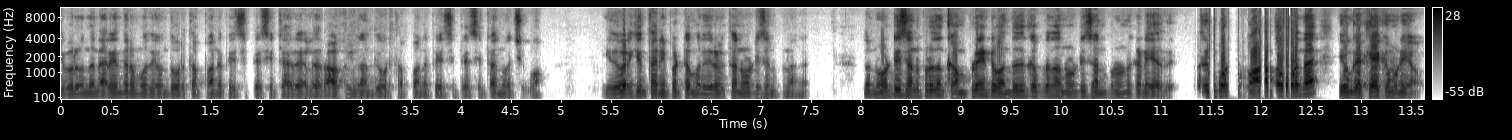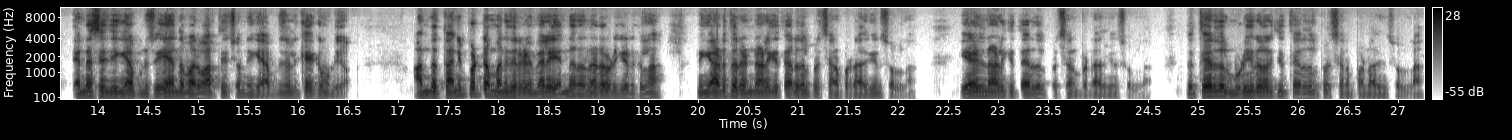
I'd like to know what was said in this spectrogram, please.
இவர் வந்து நரேந்திர மோடி வந்து ஒரு தப்பான பேச்சு பேசிட்டாரு அல்லது ராகுல் காந்தி ஒரு தப்பான பேச்சு பேசிட்டான்னு வச்சுக்குவோம். இது வரைக்கும் தனிப்பட்ட மனிதர்களுக்கு தான் நோட்டீஸ் அனுப்புனாங்க. இந்த நோட்டீஸ் அனுப்புறதும் கம்ப்ளைண்ட் வந்ததுக்கு அப்புறம் தான் நோட்டீஸ் அனுப்பணும்னு கிடையாது. ரிப்போர்ட் பார்த்த உடனே இவங்க கேட்க முடியும். என்ன செஞ்சீங்க? அப்படின்னு சொல்லி ஏன் இந்த மாதிரி வார்த்தையை சொன்னீங்க? அப்படின்னு சொல்லி கேட்க முடியும். அந்த தனிப்பட்ட மனிதர்கள் மேல என்னென்ன நடவடிக்கை எடுக்கலாம்? நீங்க அடுத்த ரெண்டு நாளைக்கு தேர்தல் பிரச்சாரம் பண்ணாதீங்கன்னு சொல்லலாம். ஏழு நாளைக்கு தேர்தல் பிரச்சாரம் பண்ணாதீங்கன்னு சொல்லலாம். இந்த தேர்தல் முடிகிற வரைக்கும் தேர்தல் பிரச்சாரம் பண்ணாதீங்கன்னு சொல்லலாம்.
